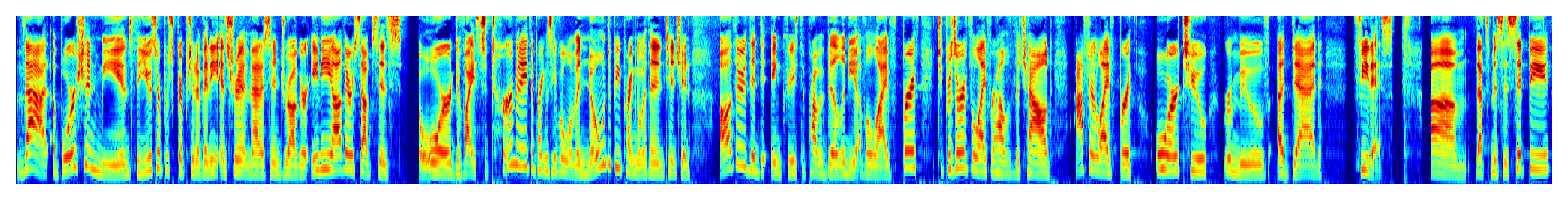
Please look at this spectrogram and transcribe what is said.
that abortion means the use or prescription of any instrument, medicine, drug, or any other substance or device to terminate the pregnancy of a woman known to be pregnant with an intention other than to increase the probability of a live birth, to preserve the life or health of the child after live birth, or to remove a dead fetus. Um, that's Mississippi.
